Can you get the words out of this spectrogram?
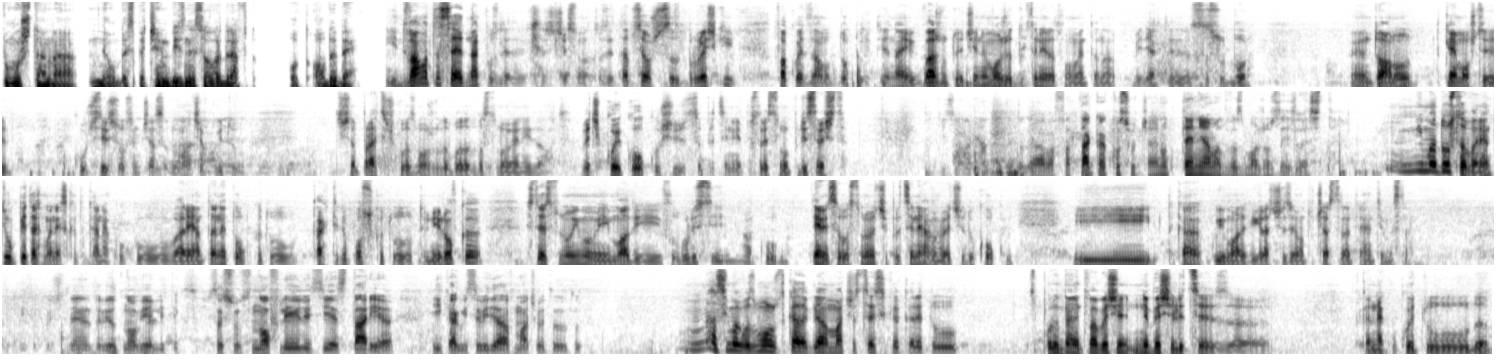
помощта на необезпечен бизнес овердрафт от ОББ. И двамата са еднакво зле, да ви кажа честно на този етап. Все още с болешки. Това, което знам от докторите, най-важното е, че не може да тренират в момента на, видяхте, с отбора. Евентуално, така има още около 48 часа до мача, в които ще направят всичко възможно да бъдат възстановени и двамата. Вече кой колко ще се прецени непосредствено преди срещата. Какви са вариантите тогава в атака, ако случайно те нямат възможност да излезат? Има доста варианти. Опитахме днеска така няколко варианта, не толкова като тактика, просто като тренировка. Естествено, имаме и млади футболисти. Ако те не се възстановят, ще преценяваме вече доколко и така, кои млади играчи ще вземат участие на тяхните места. Какви са впечатленията ви от новия Литекс? Всъщност нов ли е или си е стария и как ви се видява в мачовете до тук? Аз имах възможност така да гледам матча с ЦСКА, където според мен това беше, не беше лице за така някакво, което да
